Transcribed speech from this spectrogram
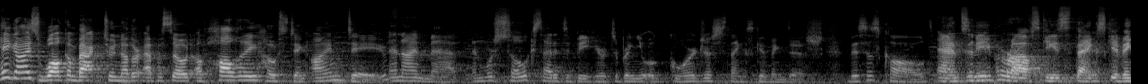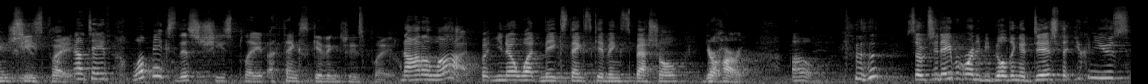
Hey guys, welcome back to another episode of Holiday Hosting. I'm Dave. And I'm Matt, and we're so excited to be here to bring you a gorgeous Thanksgiving dish. This is called Antoni Porowski's Thanksgiving Cheese Plate. Now, Dave, what makes this cheese plate a Thanksgiving cheese plate? Not a lot, but you know what makes Thanksgiving special? Your heart. Oh. So today we're going to be building a dish that you can use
